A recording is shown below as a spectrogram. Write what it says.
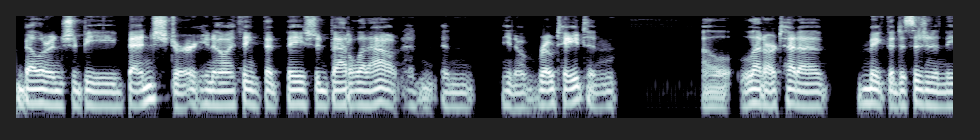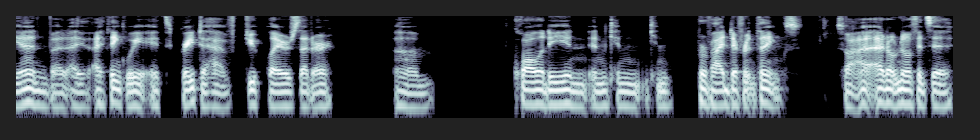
Bellerin should be benched or, you know, I think that they should battle it out and, and you know, rotate and I'll let Arteta make the decision in the end. But I, I think we it's great to have two players that are um, quality and, and can can provide different things. So I, I don't know if it's a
